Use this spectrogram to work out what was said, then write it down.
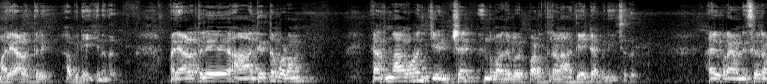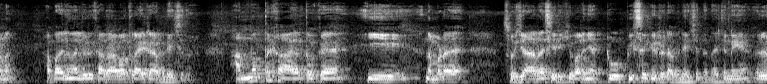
മലയാളത്തിൽ അഭിനയിക്കുന്നത്. മലയാളത്തിൽ ആദ്യത്തെ പടം എറണാകുളം ജംഗ്ഷൻ എന്ന് പറഞ്ഞുള്ള ഒരു പടത്തിലാണ് ആദ്യമായിട്ട് അഭിനയിച്ചത്. അതിൽ പ്രൈം മിനിസ്റ്ററാണ്. അപ്പോൾ അതിൽ നല്ലൊരു കഥാപാത്രമായിട്ടാണ് അഭിനയിച്ചത്. അന്നത്തെ കാലത്തൊക്കെ ഈ നമ്മുടെ സുജാത ശരിക്കും പറഞ്ഞ ടൂ പീസൊക്കെ ഇട്ടിട്ട് അഭിനയിച്ചിട്ടുണ്ട്. എന്ന് വെച്ചിട്ടുണ്ടെങ്കിൽ ഒരു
